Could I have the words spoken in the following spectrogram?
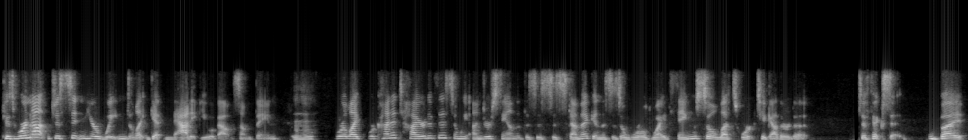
because we're not just sitting here waiting to like get mad at you about something. Mm-hmm we're like we're kind of tired of this and we understand that this is systemic and this is a worldwide thing. So let's work together to to fix it. But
